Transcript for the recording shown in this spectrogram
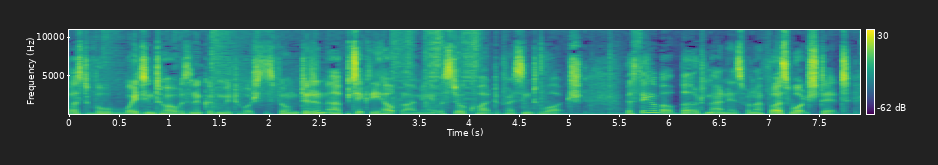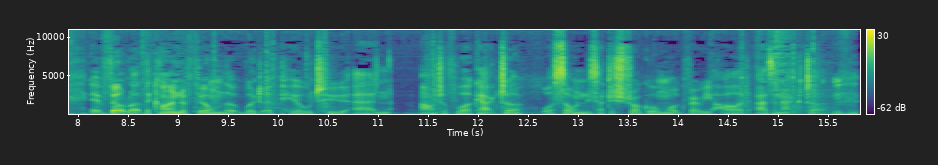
First of all, waiting until I was in a good mood to watch this film didn't uh, particularly help Liming. It was still quite depressing to watch. The thing about Birdman is, when I first watched it, it felt like the kind of film that would appeal to an out of work actor or someone who's had to struggle and work very hard as an actor. Mm-hmm.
